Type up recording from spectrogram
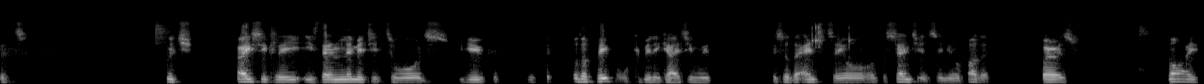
that's which basically is then limited towards you other people communicating with this other entity or, or the sentience in your body. Whereas my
